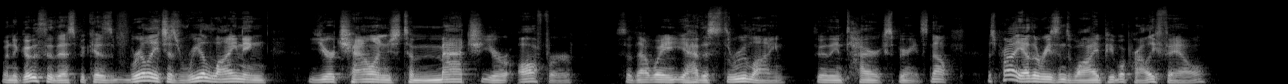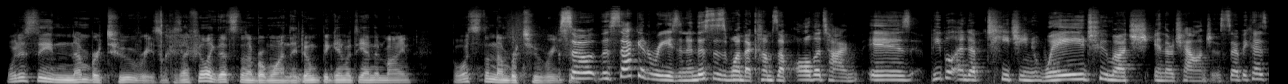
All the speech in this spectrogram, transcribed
when they go through this, because really it's just realigning your challenge to match your offer, so that way you have this through line through the entire experience. Now, there's probably other reasons why people probably fail what is the number two reason? Because I feel like that's the number one. They don't begin with the end in mind. What's the number two reason? So the second reason, and this is one that comes up all the time, is people end up teaching way too much in their challenges. So because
